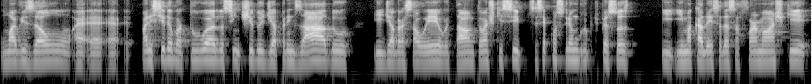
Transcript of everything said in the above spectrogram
uma visão é, é, é, parecida com a tua no sentido de aprendizado e de abraçar o erro e tal. Então, acho que se, se você construir um grupo de pessoas e, e uma cadência dessa forma, eu acho que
